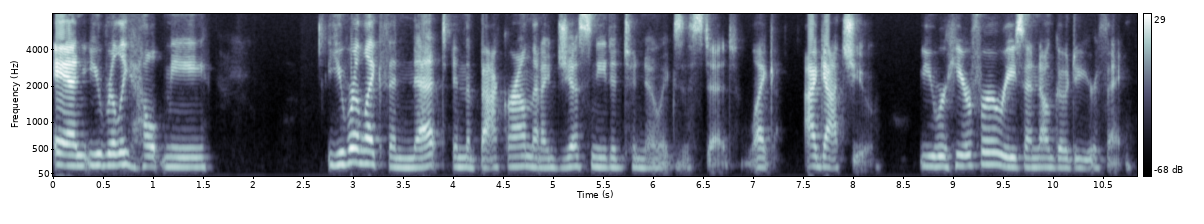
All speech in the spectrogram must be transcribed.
And you really helped me you were like the net in the background that I just needed to know existed. Like, I got you. You were here for a reason. Now go do your thing.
